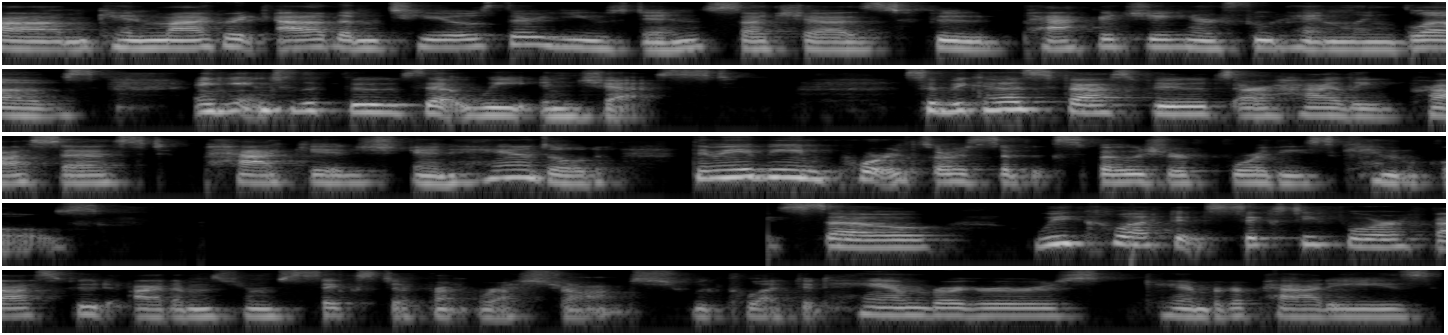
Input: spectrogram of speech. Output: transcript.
um, can migrate out of the materials they're used in, such as food packaging or food handling gloves, and get into the foods that we ingest. So, because fast foods are highly processed, packaged, and handled, they may be important sources of exposure for these chemicals. So, we collected 64 fast food items from six different restaurants. We collected hamburgers, hamburger patties,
